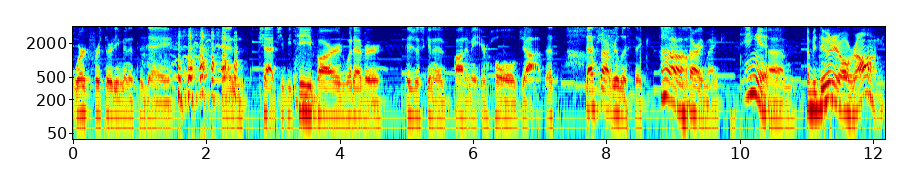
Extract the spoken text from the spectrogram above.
work for 30 minutes a day and ChatGPT, Bard, whatever is just gonna automate your whole job. That's that's not realistic. Oh. Sorry, Mike. Dang it. I've been doing it all wrong.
